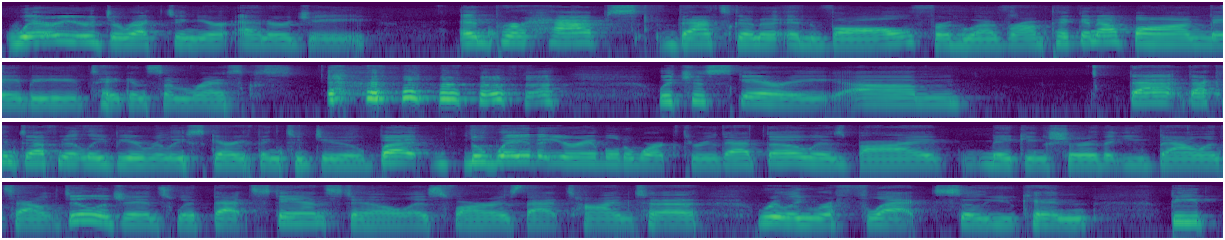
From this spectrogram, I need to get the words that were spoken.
where you're directing your energy. And perhaps that's going to involve, for whoever I'm picking up on, maybe taking some risks, which is scary. Um, that that can definitely be a really scary thing to do. But the way that you're able to work through that though is by making sure that you balance out diligence with that standstill as far as that time to really reflect so you can be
